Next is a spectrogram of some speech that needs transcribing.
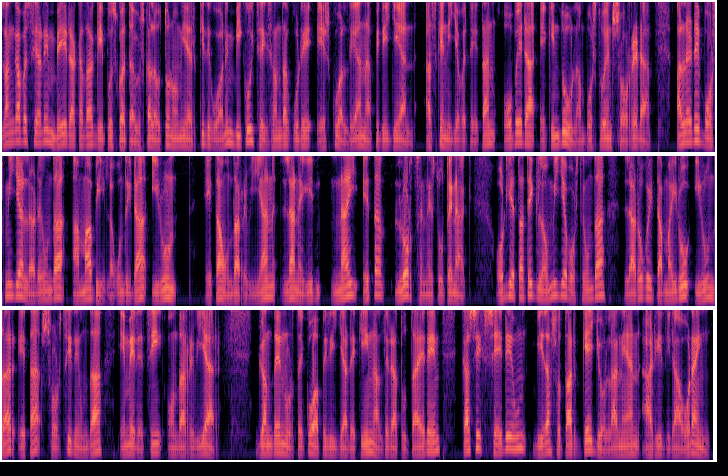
Langabeziaren beherakada Gipuzkoa eta Euskal Autonomia Erkidegoaren bikoitza izan da gure eskualdean apirilean. Azken hilabeteetan, obera ekin du lanpostuen sorrera. Hala ere, bos mila lareunda amabi lagundira irun eta ondarrebian lan egin nahi eta lortzen ez dutenak. Horietatik lau mila bosteunda larogeita mairu irundar eta sortzireunda emeretzi ondarrebiar joan den urteko apirilarekin alderatuta ere, kasik zereun bidazotar gehiago lanean ari dira orain.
